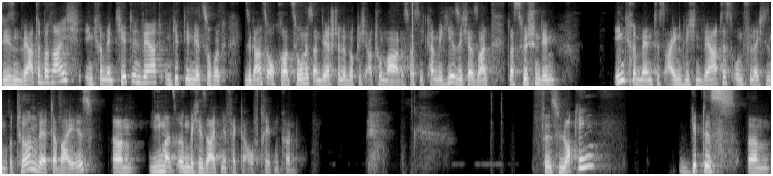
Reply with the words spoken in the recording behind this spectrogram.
diesen Wertebereich, inkrementiert den Wert und gibt ihn mir zurück. Diese ganze Operation ist an der Stelle wirklich atomar. Das heißt, ich kann mir hier sicher sein, dass zwischen dem Inkrement des eigentlichen Wertes und vielleicht diesem Return-Wert dabei ist, ähm, niemals irgendwelche Seiteneffekte auftreten können. Fürs Locking gibt es ähm,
